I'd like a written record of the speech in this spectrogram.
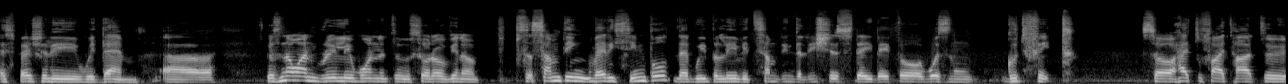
especially with them. Uh, because no one really wanted to sort of you know something very simple that we believe it's something delicious they they thought wasn't good fit so i had to fight hard to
